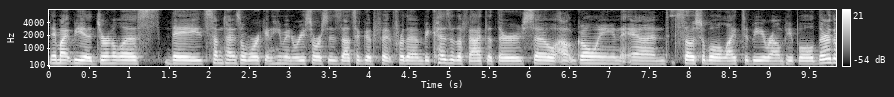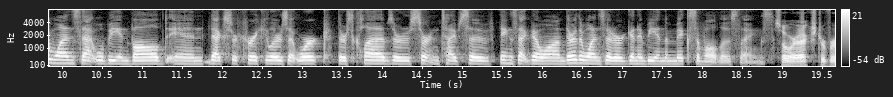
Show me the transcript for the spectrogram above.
They might be a journalist. They sometimes will work in human resources. That's a good fit for them because of the fact that they're so outgoing and sociable and like to be around people. They're the ones that will be involved in the extracurriculars at work. There's clubs or certain types of things that go on. They're the ones that are going to be in the mix of all those things. So are extroverts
